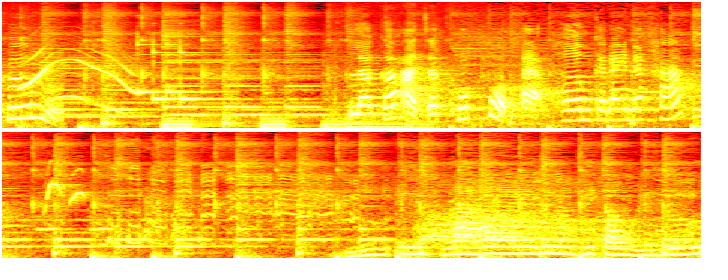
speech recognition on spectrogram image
ครึ่ง แล้วก็อาจจะคลุกถั่วแปะเพิ่มก็ได้นะคะ มีอีกหลายเรื่องที่ต้องเรียนรู้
